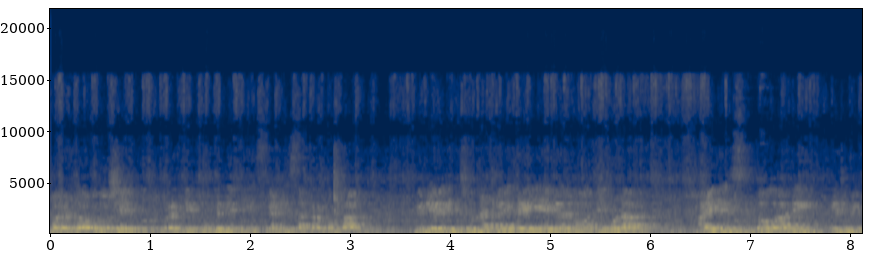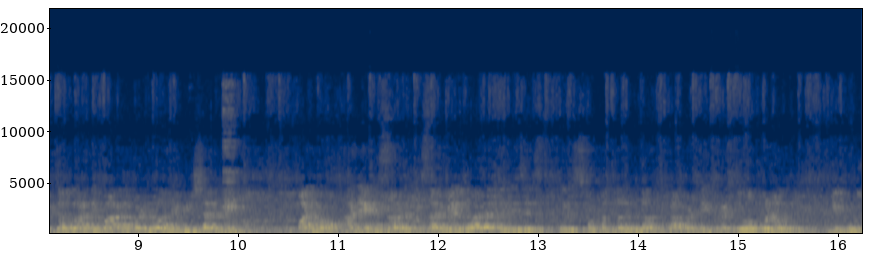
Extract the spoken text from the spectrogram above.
పరంగా వచ్చే ప్రతి ఫుడ్ని తీసుకెళ్ళి సక్రమంగా వినియోగించుకున్నట్లయితే ఏ గర్భవతి కూడా హైరిస్క్తో కానీ ఎనిమిక్తో కానీ బాధపడరు అనే విషయాన్ని మనం అనేక సర్- సర్వేల ద్వారా తెలియజే తెలుసుకోవడం జరుగుతుంది కాబట్టి ప్రతి ఒక్కరు ఈ ఫుడ్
